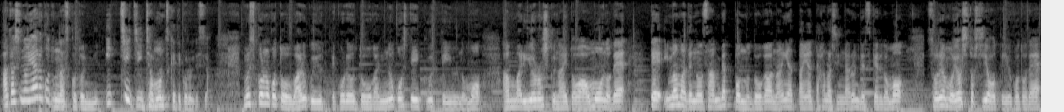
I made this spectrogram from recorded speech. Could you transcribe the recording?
私のやることなすことにいちいちイチャモンつけてくるんですよ。息子のことを悪く言ってこれを動画に残していくっていうのもあんまりよろしくないとは思うので、で、今までの300本の動画は何やったんやって話になるんですけれども、それも良しとしようっていうことで、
